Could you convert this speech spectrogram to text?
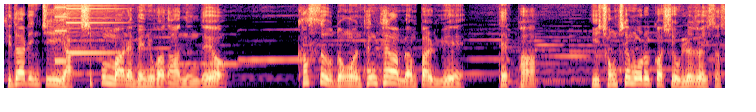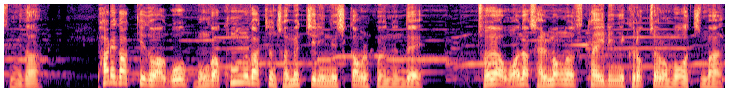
기다린 지 약 10분 만에 메뉴가 나왔는데요. 카스 우동은 탱탱한 면발 위에 대파, 이 정체 모를 것이 올려져 있었습니다. 파래 같기도 하고 뭔가 콧물 같은 점액질 있는 식감을 보였는데 저야 워낙 잘 먹는 스타일이니 그럭저럭 먹었지만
